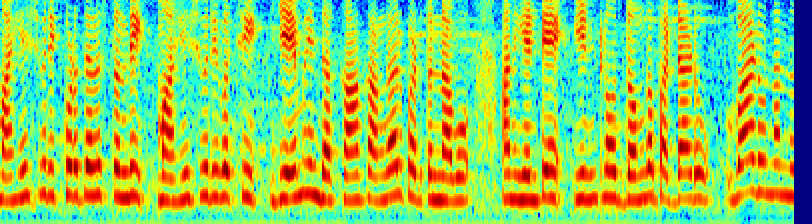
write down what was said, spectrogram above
మహేశ్వరికి కూడా తెలుస్తుంది మహేశ్వరి వచ్చి ఏమైందక్క కంగారు పడుతున్నావు? అని అంటే ఇంట్లో దొంగ పడ్డాడు వాడు నన్ను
